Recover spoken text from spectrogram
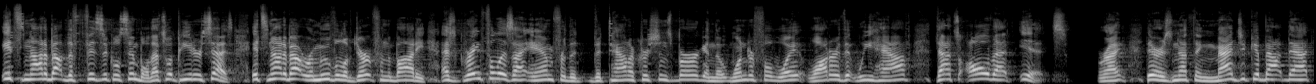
it's not about the physical symbol. That's what Peter says. It's not about removal of dirt from the body. As grateful as I am for the, the town of Christiansburg and the wonderful water that we have, that's all that is, right? There is nothing magic about that.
